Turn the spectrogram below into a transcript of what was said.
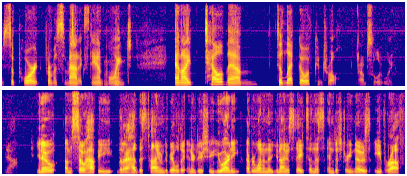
support from a somatic mm-hmm. standpoint. And I tell them to let go of control. Absolutely. Yeah. You know, I'm so happy that I had this time to be able to introduce you. You already, everyone in the United States in this industry knows Eve Ruff.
